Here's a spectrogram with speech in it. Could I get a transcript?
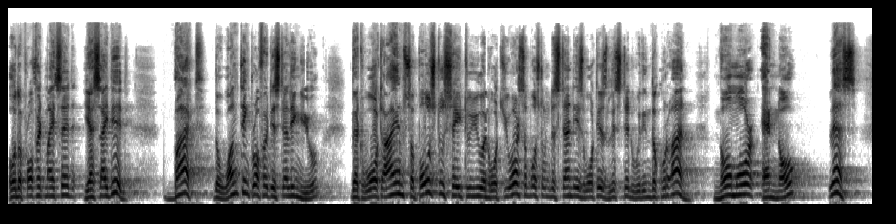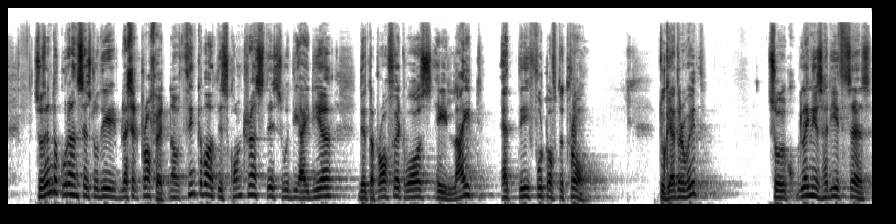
Or the Prophet might say, yes, I did. But the one thing Prophet is telling you that what I am supposed to say to you and what you are supposed to understand is what is listed within the Quran. No more and no less. So then the Quran says to the Blessed Prophet, now think about this, contrast this with the idea that the Prophet was a light at the foot of the throne. Together with, so Kulayni's hadith says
